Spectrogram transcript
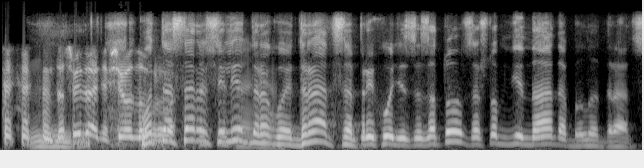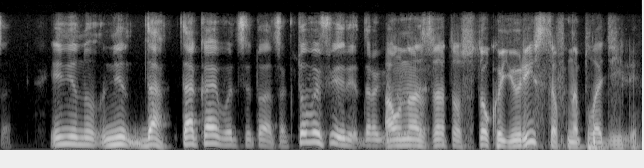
До свидания, всего доброго. Вот на старости лет, дорогой, драться приходится за то, за что не надо было драться. И не, ну, не, да, такая вот ситуация. Кто в эфире, дорогой? А у нас зато столько юристов наплодили.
